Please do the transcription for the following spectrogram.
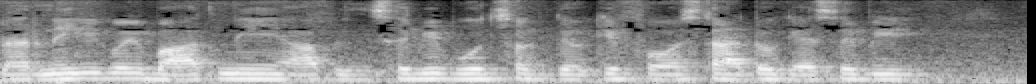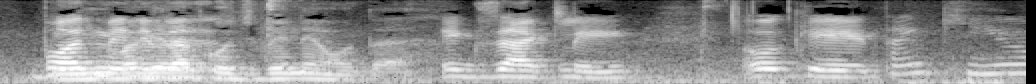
डरने की कोई बात नहीं है आप इनसे भी पूछ सकते हो कि फ़र्स्ट टैटू कैसे भी बहुत वगैरह कुछ भी नहीं होता है। Exactly okay thank you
